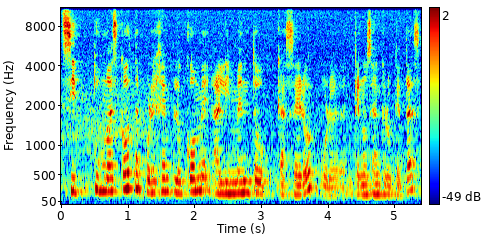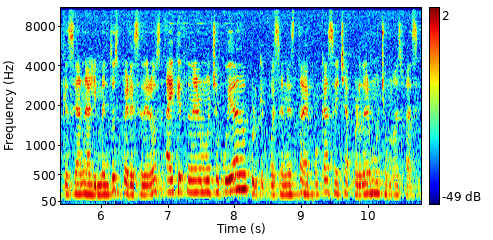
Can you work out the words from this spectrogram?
Si tu mascota, por ejemplo, come alimento casero, que no sean croquetas, que sean alimentos perecederos, hay que tener mucho cuidado porque pues en esta época se echa a perder mucho más fácil.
